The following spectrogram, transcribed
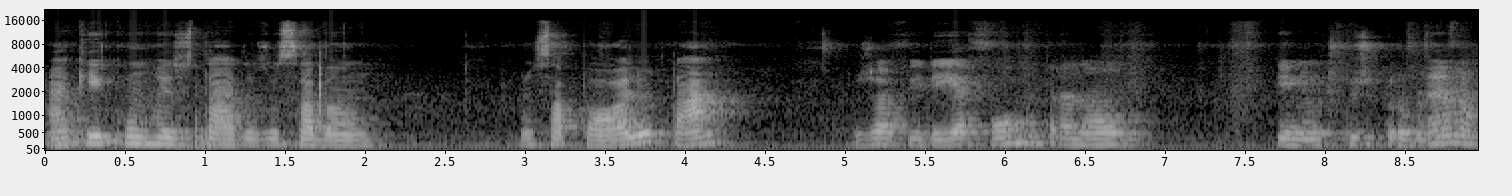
Aqui com o resultado do sabão no sapólio, tá? já virei a forma para não ter nenhum tipo de problema,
